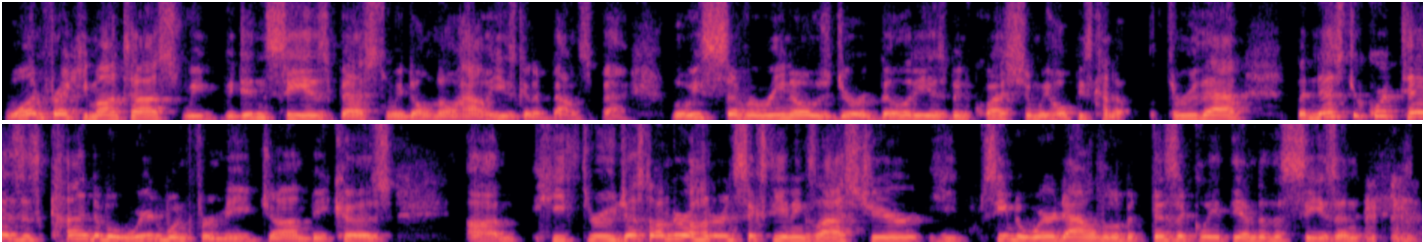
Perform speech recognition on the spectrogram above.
One, Frankie Montas, we we didn't see his best, and we don't know how he's going to bounce back. Luis Severino's durability has been questioned. We hope he's kind of through that. But Nestor Cortes is kind of a weird one for me, John, because um, he threw just under 160 innings last year. He seemed to wear down a little bit physically at the end of the season.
